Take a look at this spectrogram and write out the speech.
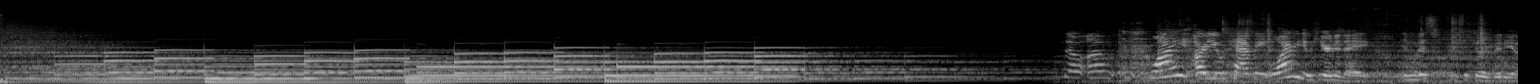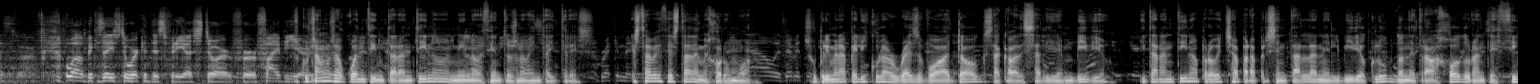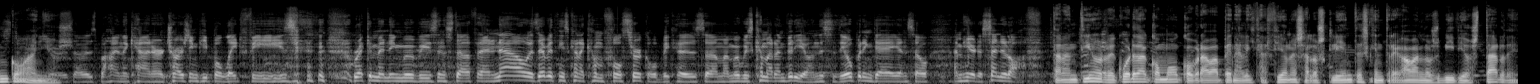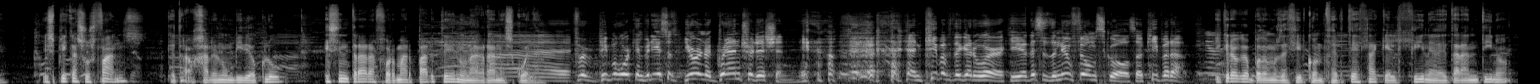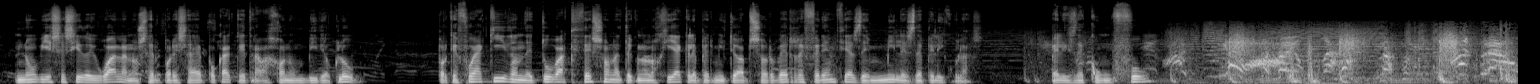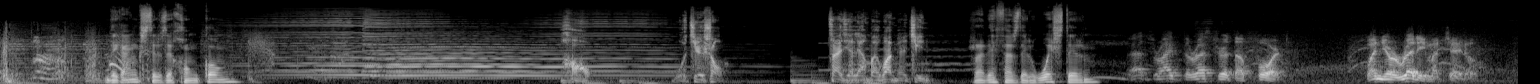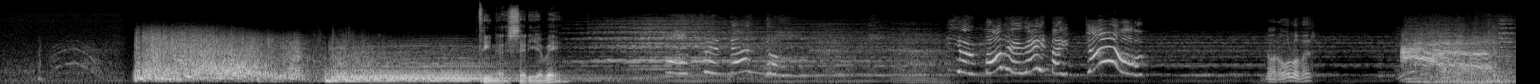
Are you having? Why are you here today in this particular video store? Well, because I used to work at this video store for five years. Escuchamos a Quentin Tarantino en 1993. Esta vez está de mejor humor. Su primera película, Reservoir Dogs, acaba de salir en vídeo y Tarantino aprovecha para presentarla en el videoclub donde trabajó durante cinco años. Tarantino recuerda cómo cobraba penalizaciones a los clientes que entregaban los vídeos tarde y explica a sus fans que trabajar en un videoclub es entrar a formar parte en una gran escuela. For people working video stores, you're in a grand tradition. and keep up the good work. You- this is the new film school, so keep it up. Y creo que podemos decir con certeza que el cine de Tarantino no hubiese sido igual a no ser por esa época que trabajó en un videoclub. Porque fue aquí donde tuvo acceso a una tecnología que le permitió absorber referencias de miles de películas. Pelis de kung fu, de gángsters de Hong Kong, 好，我接受，再加两百万美金。 rarezas del western, That's right, the rest are at the fort. When you're ready, Machado. cine de serie B, Oh, Fernando! Your mother ate my dog! Not all of it.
